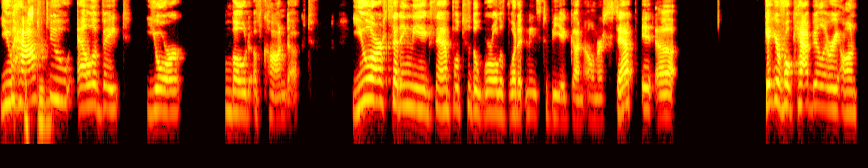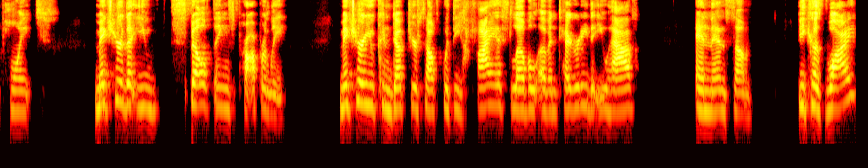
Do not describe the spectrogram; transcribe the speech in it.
You have student. to elevate your mode of conduct. You are setting the example to the world of what it means to be a gun owner. Step it up. Get your vocabulary on point. Make sure that you spell things properly. Make sure you conduct yourself with the highest level of integrity that you have and then some. Because why?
